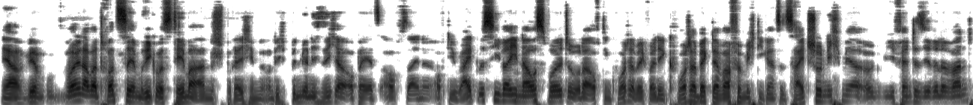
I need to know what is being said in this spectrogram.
ja, wir wollen aber trotzdem Ricos Thema ansprechen und ich bin mir nicht sicher, ob er jetzt auf seine, auf die Right Receiver hinaus wollte oder auf den Quarterback, weil den Quarterback, der war für mich die ganze Zeit schon nicht mehr irgendwie Fantasy relevant.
